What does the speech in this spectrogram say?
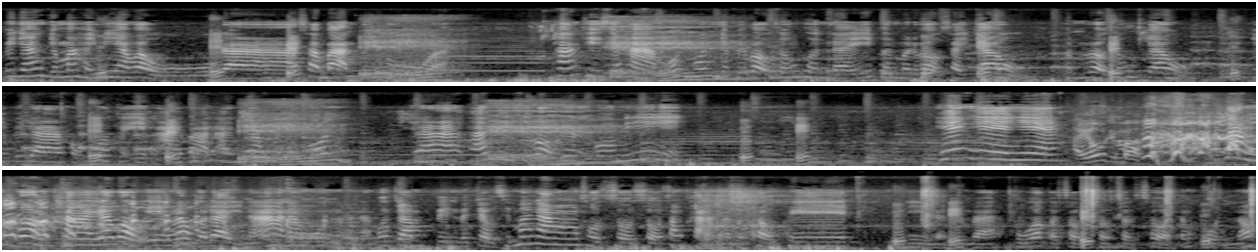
ไปยังจะมาให้เมียเว่าโอ้ดาสาบานไปตัวทางที่เสียหามมันอย่าไปเบาเทิงเพิ่นใดเพิ่นบ่ได้เบาใส่เจ้า คนเราต้องเจ้าอย่าไปด่าของพ่อตัวเองอายบาดอายเมียของคนอย่าท่านที่สิบอกเรื่องโบมี่เฮ้งเย่เย่ไอ้โอ้ดิมาตั้งกล้องถ่ายแล้วบอกเองเราก็ได้นะนางงุนนะก็จำเป็นไปเจ้าสิมานั่งสดสดสดสังขารกังเขาเพชรนี่แหละเป็นไรผัวกับสดสดสดสดทั้งคนเนาะ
